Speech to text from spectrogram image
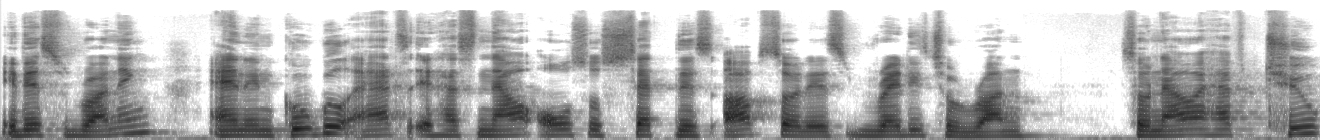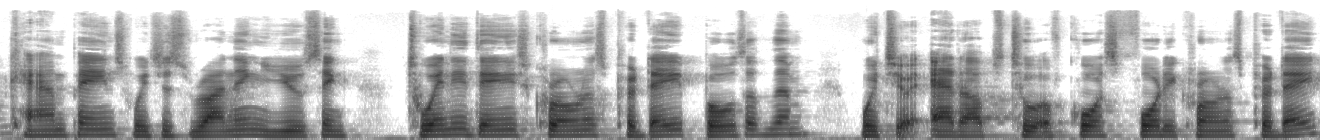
It is running, and in Google Ads, it has now also set this up so it is ready to run. So now I have two campaigns which is running using 20 Danish kroners per day, both of them, which add up to, of course, 40 kroners per day.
